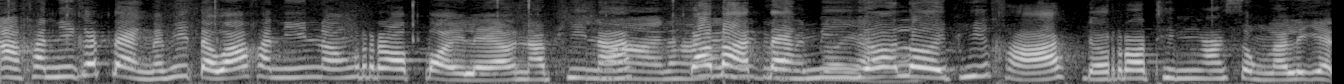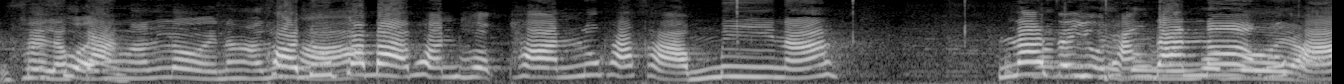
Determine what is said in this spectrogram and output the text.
อะ คันนี้ก็แต่งนะพี่แต่ว่าคันนี้น้องรอปล่อยแล้วนะพี่นะ ใช่นะคะกระบะแต่งให้ดูมีเป็นตัวอย่างเยอะเลยพี่คะ เดี๋ยวรอทีมงานส่งรายละเอียดให้แล้วสวยๆกันทั้งนั้นเลยนะคะขอดูลูกค้า ระบะผ่อนหกพันลูกค้าขามีนะ น่าจะอยู่ทางด้านนอกมันมีลูกตรงนู้นหมดเลยอะค้า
